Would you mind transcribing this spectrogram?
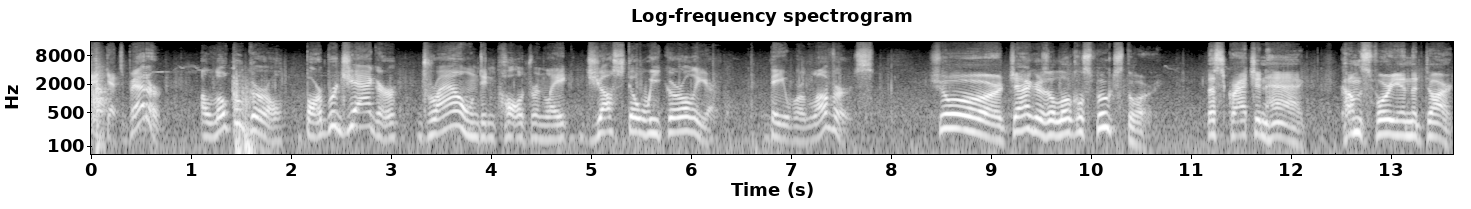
It gets better. A local girl, Barbara Jagger, drowned in Cauldron Lake just a week earlier. They were lovers. Sure, Jagger's a local spook story. The Scratching Hag comes for you in the dark.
